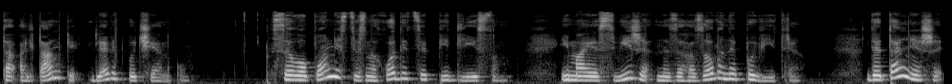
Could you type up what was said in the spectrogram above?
та альтанки для відпочинку. Село повністю знаходиться під лісом і має свіже незагазоване повітря. Детальніше,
